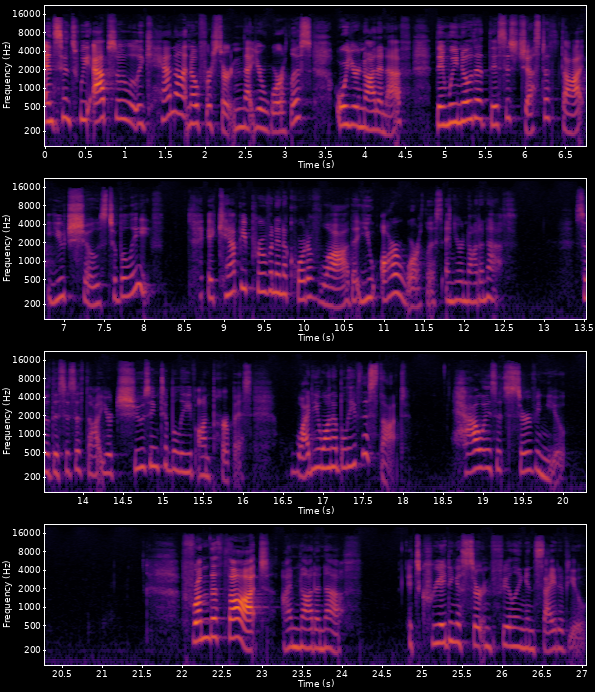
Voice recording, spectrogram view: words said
And since we absolutely cannot know for certain that you're worthless or you're not enough, then we know that this is just a thought you chose to believe. It can't be proven in a court of law that you are worthless and you're not enough. So, this is a thought you're choosing to believe on purpose. Why do you want to believe this thought? How is it serving you? From the thought, I'm not enough, it's creating a certain feeling inside of you.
